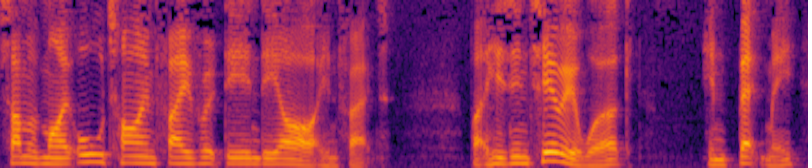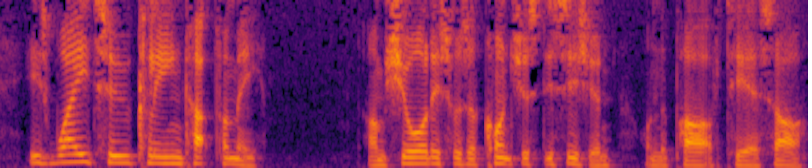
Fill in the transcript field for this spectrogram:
some of my all-time favourite D&D art, in fact. But his interior work in BECMI is way too clean cut for me. I'm sure this was a conscious decision on the part of TSR.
